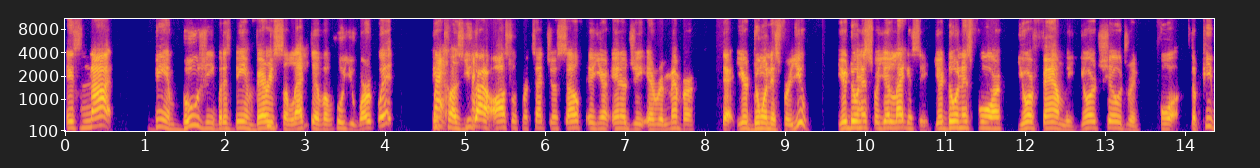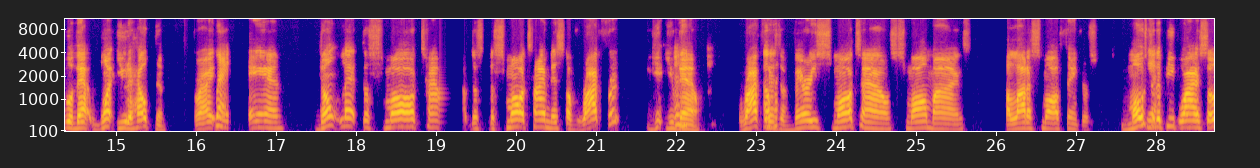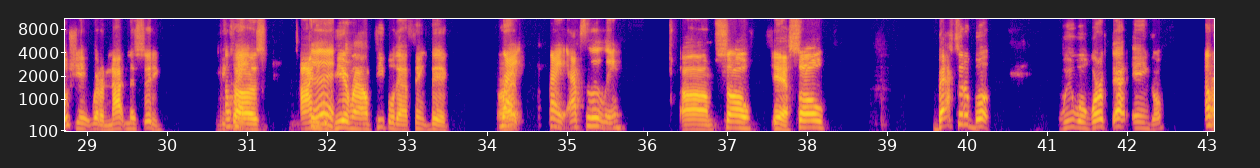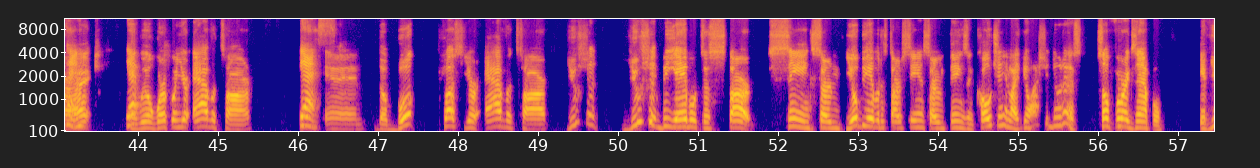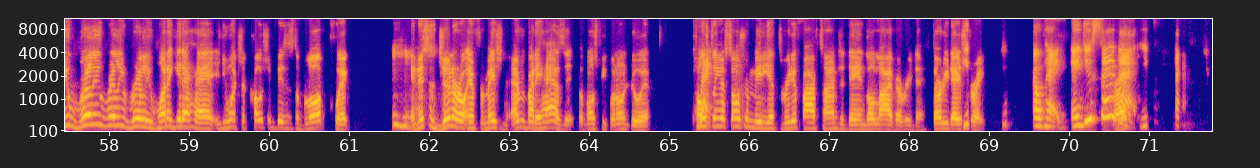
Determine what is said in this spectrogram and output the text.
it's not being bougie, but it's being very mm-hmm. selective of who you work with because right. you got to also protect yourself and your energy and remember that you're doing this for you. You're doing this for your legacy. You're doing this for your family, your children, for the people that want you to help them, right? Right. And don't let the small town the, the small timeness of Rockford get you mm-hmm. down. Rockford okay. is a very small town, small minds, a lot of small thinkers. Most yeah. of the people I associate with are not in the city because okay. I Good. need to be around people that think big. Right? right, right, absolutely. Um, so yeah, so back to the book. We will work that angle. Okay. Right? Yep. And we'll work on your avatar. Yes. And the book plus your avatar you should you should be able to start seeing certain you'll be able to start seeing certain things in coaching like yo i should do this so for example if you really really really want to get ahead and you want your coaching business to blow up quick mm-hmm. and this is general information everybody has it but most people don't do it post right. on your social media three to five times a day and go live every day 30 days straight okay and you say right? that you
